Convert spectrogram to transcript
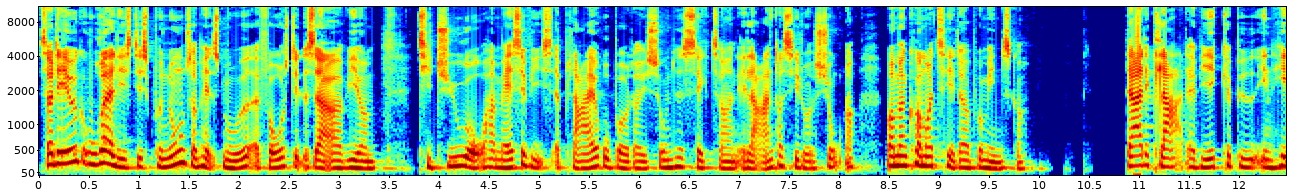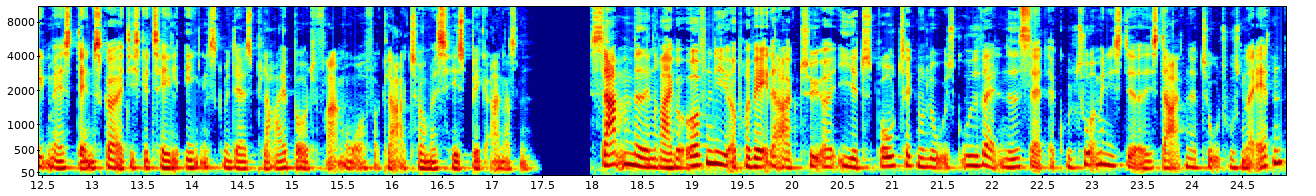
så er det jo ikke urealistisk på nogen som helst måde at forestille sig, at vi om 10-20 år har massevis af plejerobotter i sundhedssektoren eller andre situationer, hvor man kommer tættere på mennesker. Der er det klart, at vi ikke kan byde en hel masse danskere, at de skal tale engelsk med deres plejebot fremover, forklarer Thomas Hesbæk Andersen. Sammen med en række offentlige og private aktører i et sprogteknologisk udvalg nedsat af Kulturministeriet i starten af 2018,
